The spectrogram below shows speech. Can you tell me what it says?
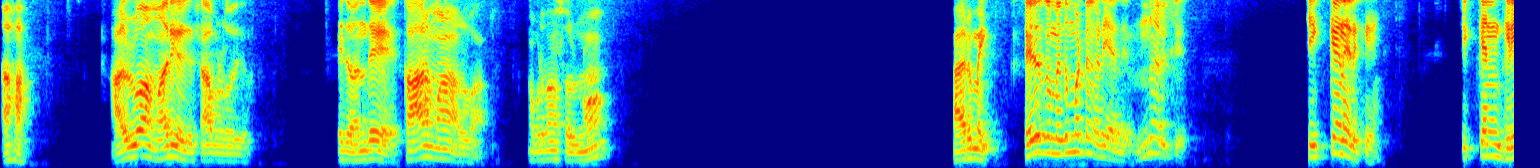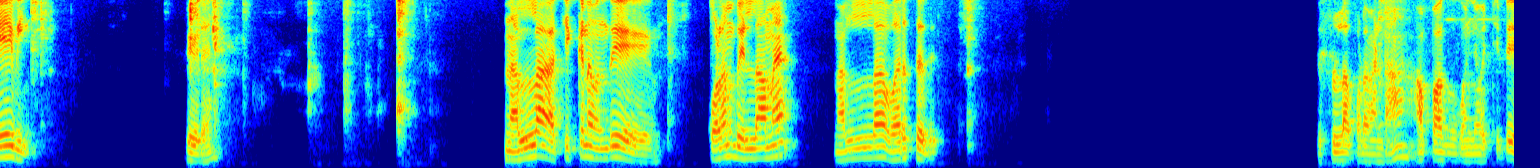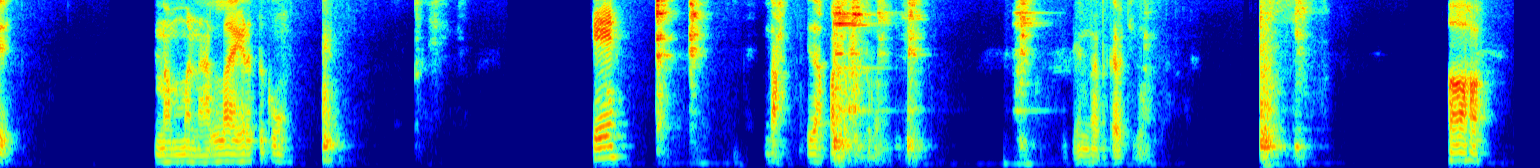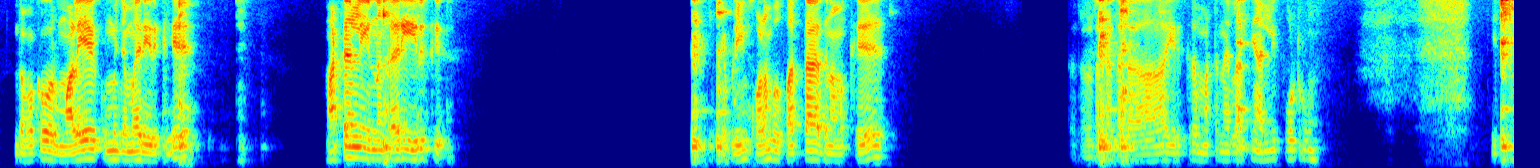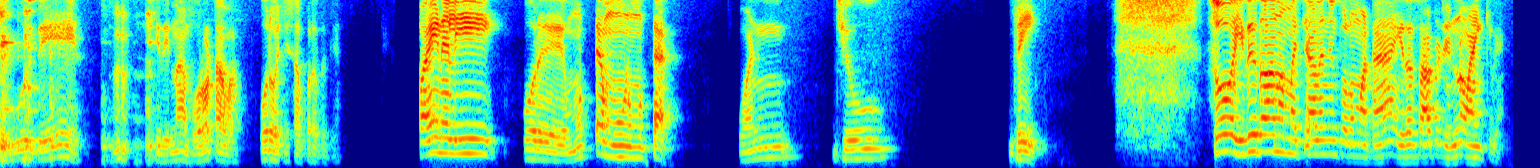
ஆஹா அல்வா மாதிரி இருக்கு சாப்பிடுறது இது வந்து காரமான அல்வா. அப்படிதான் சொல்லணும். அருமை. இதுக்கு இது மட்டும் கிடையாது. இன்னும் இருக்கு. சிக்கன் இருக்கு. சிக்கன் கிரேவி நல்லா சிக்கனை வந்து குழம்பு இல்லாம நல்லா வறுத்தது. ஃபுல்லா போட வேண்டாம். அப்பாவுக்கு கொஞ்சம் வச்சுட்டு நம்ம நல்லா எடுத்துக்குவோம். ஏ இந்தா இது அப்பா கொடுத்துருவோம் இந்த வச்சுக்குவோம் ஆஹா இந்த பக்கம் ஒரு மலையே குமிஞ்ச மாதிரி இருக்கு. மட்டன்ல இன்னும் கறி இருக்கு. எப்படியும் குழம்பு பத்தாது நமக்கு. இருக்கிற மட்டன் எல்லாத்தையும் அள்ளி போட்டுருவோம். ஊறுதே. ம், இது என்ன பரோட்டாவா? ஊற வச்சு சாப்பிட்றதுக்கு. ஃபைனலி ஒரு முட்டை மூணு முட்டை. ஒன் ஜூ த்ரீ ஸோ இதுதான் நம்ம சேலஞ்சுன்னு சொல்ல மாட்டேன். இதை சாப்பிட்டுட்டு இன்னும் வாங்கிக்குவேன்.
